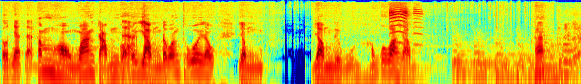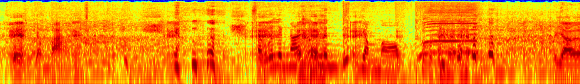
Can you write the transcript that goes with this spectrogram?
tốt nhất ạ. Tâm hồn quan trọng còn Dạ. cái vòng đâu ăn thua đâu. Vòng vòng thì không có quan trọng. Ha vòng ba. Sao bữa linh nói linh thích vòng một? Bây giờ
